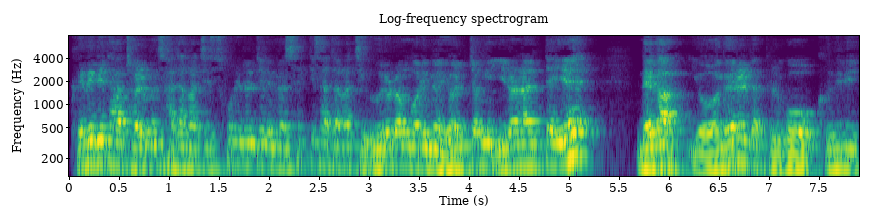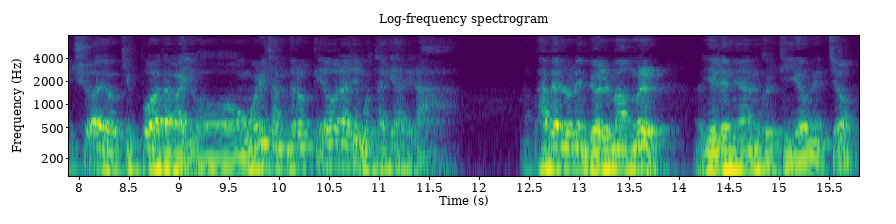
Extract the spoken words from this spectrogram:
그들이 다 젊은 사자같이 소리를 지르며 새끼 사자같이 으르렁거리며 열정이 일어날 때에 내가 연회를 베풀고 그들이 취하여 기뻐하다가 영원히 잠들어 깨어나지 못하게 하리라. 바벨론의 멸망을 예레미야는 그렇게 예언했죠.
